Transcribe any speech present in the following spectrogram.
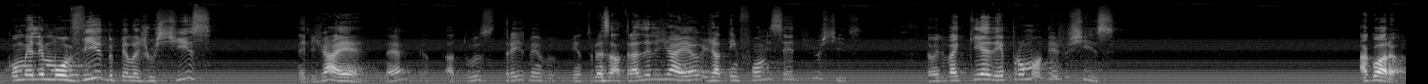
E como ele é movido pela justiça, ele já é, né? Há duas, três aventuras atrás ele já é, já tem fome e sede de justiça. Então ele vai querer promover justiça. Agora,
